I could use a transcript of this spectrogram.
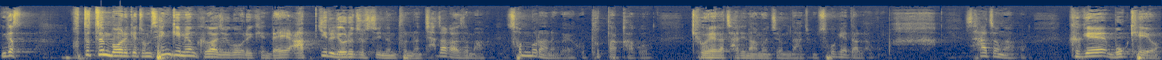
그러니까 어떻든 뭐 이렇게 좀 생기면 그 가지고 이렇게 내 앞길을 열어줄 수 있는 분은 찾아가서 막 선물하는 거예요. 부탁하고 교회가 자리 나면 좀 나 좀 소개해달라고 막 사정하고 그게 목회요.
